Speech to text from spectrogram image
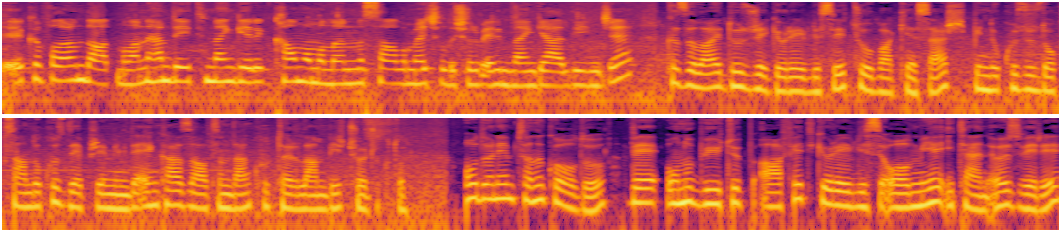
e, kafalarını dağıtmalarını hem de eğitimden geri kalmamalarını sağlamaya çalışıyorum elimden geldiğince. Kızılay Düzce görevlisi Tuğba Keser 1999 depreminde enkaz altından kurtarılan bir çocuktu. O dönem tanık olduğu ve onu büyütüp afet görevlisi olmaya iten özveri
